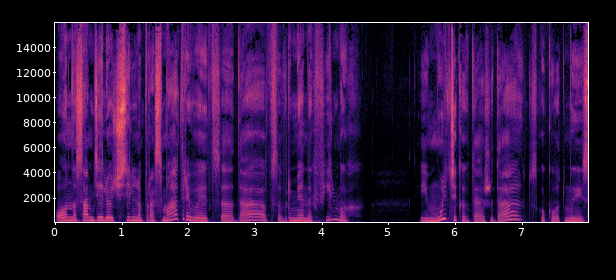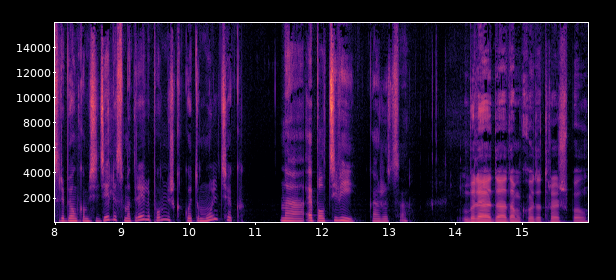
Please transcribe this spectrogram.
он на самом деле очень сильно просматривается, да, в современных фильмах и мультиках даже, да. Сколько вот мы с ребенком сидели, смотрели, помнишь, какой-то мультик на Apple TV, кажется. Бля, да, там какой-то трэш был.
